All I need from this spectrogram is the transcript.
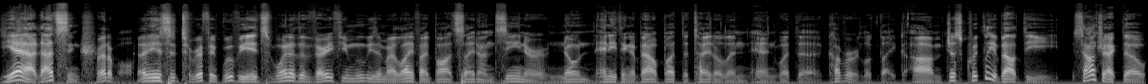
Yeah, that's incredible. I mean, it's a terrific movie. It's one of the very few movies in my life I bought sight unseen or known anything about but the title and, and what the cover looked like. Um, just quickly about the soundtrack though,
